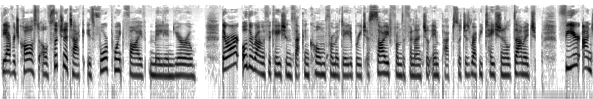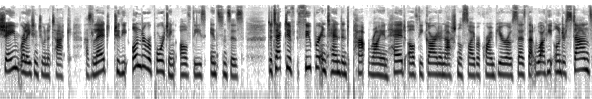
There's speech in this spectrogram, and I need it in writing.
The average cost of such an attack is 4.5 million euro. There are other ramifications that can come from a data breach aside from the financial impact, such as reputational damage. Fear and shame relating to an attack has led to the underreporting of these instances. Detective Superintendent Pat Ryan, head of the Garda National Cybercrime Bureau, says that while he understands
